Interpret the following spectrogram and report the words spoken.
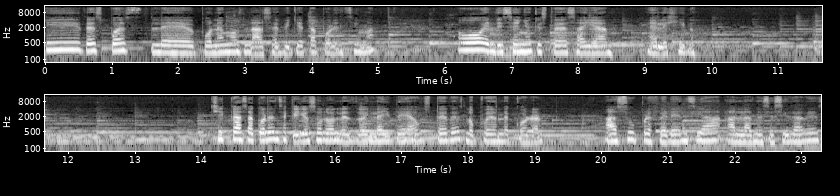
y después le ponemos la servilleta por encima o el diseño que ustedes hayan elegido. Chicas, acuérdense que yo solo les doy la idea, ustedes lo pueden decorar a su preferencia, a las necesidades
